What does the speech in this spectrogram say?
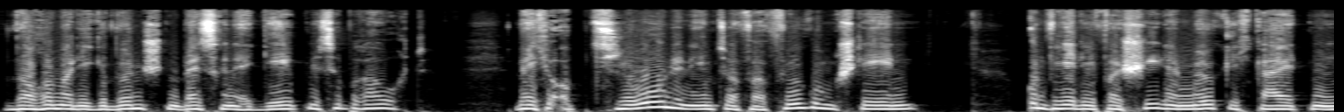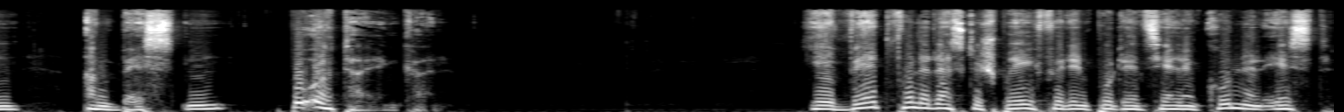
warum er die gewünschten besseren Ergebnisse braucht, welche Optionen ihm zur Verfügung stehen und wie er die verschiedenen Möglichkeiten am besten beurteilen kann. Je wertvoller das Gespräch für den potenziellen Kunden ist,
